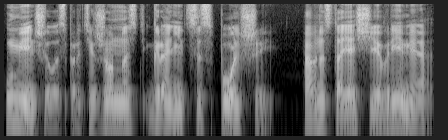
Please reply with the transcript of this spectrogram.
уменьшилась протяженность границы с Польшей, а в настоящее время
